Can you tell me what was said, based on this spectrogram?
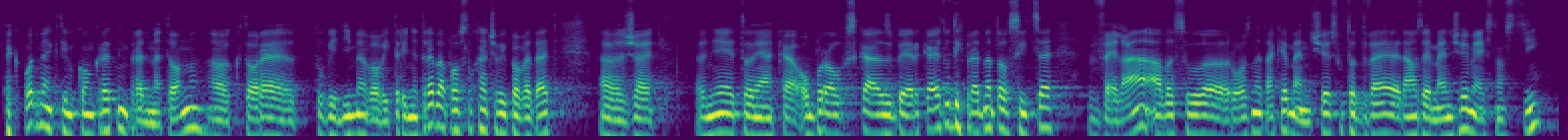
Tak poďme k tým konkrétnym predmetom, e, ktoré tu vidíme vo vitrine. Treba poslucháčovi povedať, e, že nie je to nejaká obrovská zbierka. Je tu tých predmetov síce veľa, ale sú e, rôzne také menšie. Sú to dve naozaj menšie miestnosti.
